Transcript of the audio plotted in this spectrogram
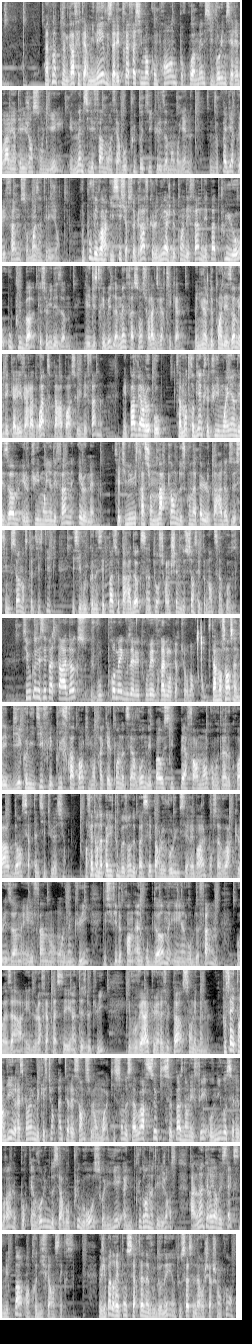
Maintenant que notre graphe est terminé, vous allez très facilement comprendre pourquoi même si volume cérébral et intelligence sont liés, et même si les femmes ont un cerveau plus petit que les hommes en moyenne, ça ne veut pas dire que les femmes sont moins intelligentes. Vous pouvez voir ici sur ce graphe que le nuage de points des femmes n'est pas plus haut ou plus bas que celui des hommes. Il est distribué de la même façon sur l'axe vertical. Le nuage de points des hommes est décalé vers la droite par rapport à celui des femmes, mais pas vers le haut. Ça montre bien que le QI moyen des hommes et le QI moyen des femmes est le même. C'est une illustration marquante de ce qu'on appelle le paradoxe de Simpson en statistique, et si vous ne connaissez pas ce paradoxe, un tour sur la chaîne de Sciences Étonnantes s'impose. Si vous ne connaissez pas ce paradoxe, je vous promets que vous allez le trouver vraiment perturbant. C'est à mon sens un des biais cognitifs les plus frappants qui montre à quel point notre cerveau n'est pas aussi performant qu'on voudrait le croire dans certaines situations. En fait, on n'a pas du tout besoin de passer par le volume cérébral pour savoir que les hommes et les femmes ont le même QI. Il suffit de prendre un groupe d'hommes et un groupe de femmes au hasard et de leur faire passer un test de QI et vous verrez que les résultats sont les mêmes. Tout ça étant dit, il reste quand même des questions intéressantes selon moi qui sont de savoir ce qui se passe dans les faits au niveau cérébral pour qu'un volume de cerveau plus gros soit lié à une plus grande intelligence à l'intérieur des sexes mais pas entre différents sexes. J'ai pas de réponse certaine à vous donner, hein, tout ça c'est de la recherche en cours.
